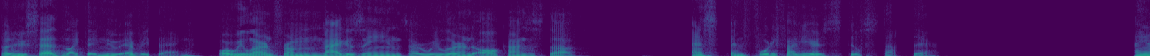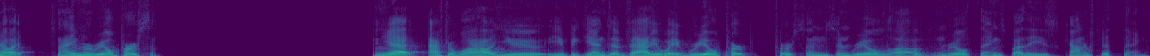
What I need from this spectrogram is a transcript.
but who said like they knew everything. Or we learned from magazines, or we learned all kinds of stuff. And in 45 years, still stuck there. And you know what? It's not even a real person. And yet, after a while, you, you begin to evaluate real per- persons and real love and real things by these counterfeit things.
